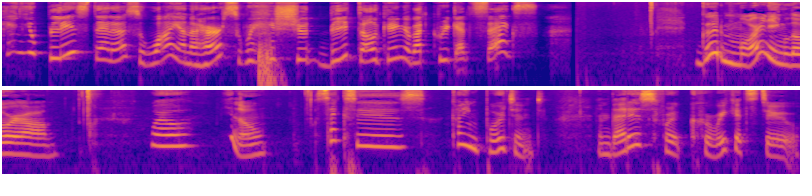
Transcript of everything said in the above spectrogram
Can you please tell us why on earth we should be talking about cricket sex? Good morning, Laura. Well, you know, sex is kind of important, and that is for crickets too.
